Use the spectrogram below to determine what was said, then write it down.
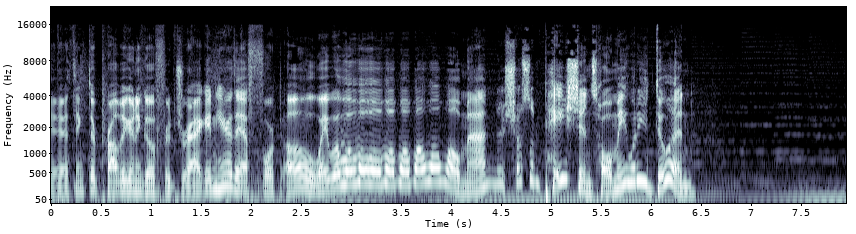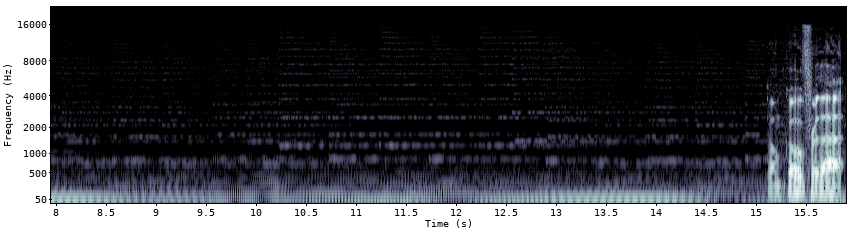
Yeah, I think they're probably gonna go for dragon here. They have four. Oh, wait, whoa, whoa, whoa, whoa, whoa, whoa, whoa, whoa, man! Show some patience, homie. What are you doing? Don't go for that.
